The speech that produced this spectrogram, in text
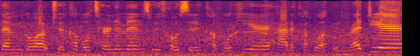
them go out to a couple tournaments. We've hosted a couple here, had a couple up in Red Deer,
